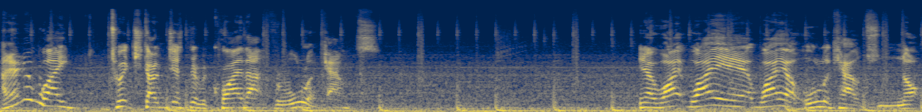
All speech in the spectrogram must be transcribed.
I don't know why Twitch don't just require that for all accounts. You know, why why uh, why are all accounts not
